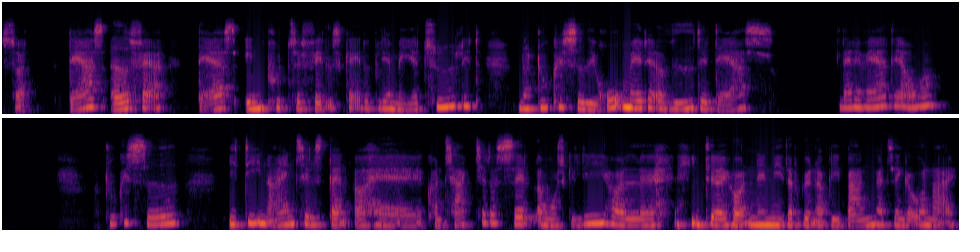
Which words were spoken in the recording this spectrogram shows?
Så deres adfærd deres input til fællesskabet bliver mere tydeligt, når du kan sidde i ro med det og vide, det er deres. Lad det være derovre. Og du kan sidde i din egen tilstand og have kontakt til dig selv, og måske lige holde øh, en der i hånden ind i, der begynder at blive bange og tænker, åh oh, nej,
